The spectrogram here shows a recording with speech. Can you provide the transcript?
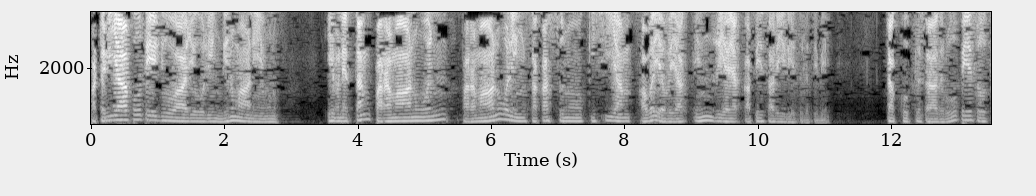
පඨවියාපෝ තේජෝ වායෝ වලින් නිර්මාණය වුණු. එහෙම නැත්නම් පරමාණුවෙන් පරමාණු වලින් සකස් වුණු කිසියම් අවයවයක් ඉන්ද්‍රියයක් අපේ ශරීරය තුල තිබේ. චක්කු ප්‍රසාද රූපේ, සෝත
